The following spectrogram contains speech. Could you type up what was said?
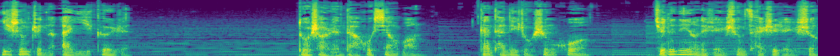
一生只能爱一个人。多少人大呼向往，感叹那种生活，觉得那样的人生才是人生。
